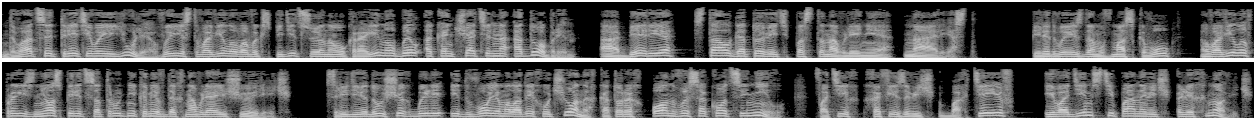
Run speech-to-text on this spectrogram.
23 июля выезд Вавилова в экспедицию на Украину был окончательно одобрен, а Берия стал готовить постановление на арест. Перед выездом в Москву Вавилов произнес перед сотрудниками вдохновляющую речь. Среди ведущих были и двое молодых ученых, которых он высоко ценил – Фатих Хафизович Бахтеев и Вадим Степанович Лехнович.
